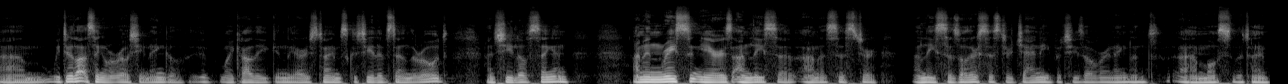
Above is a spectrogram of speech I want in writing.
Um, we do a lot of singing with Roisin Ingle my colleague in the Irish Times because she lives down the road and she loves singing. And in recent years and Lisa Anna's sister and Lisa's other sister Jenny but she's over in England um, most of the time.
